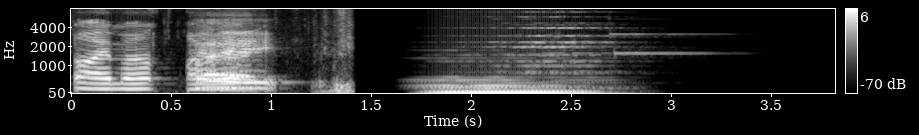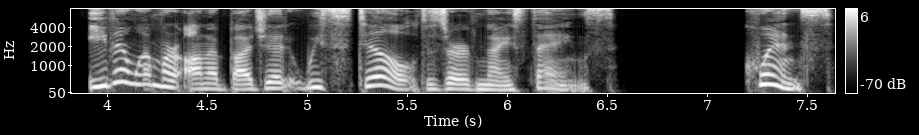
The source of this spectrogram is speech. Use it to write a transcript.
Jajamän. Hej! Even when we're on a budget, we still deserve nice things. Quince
